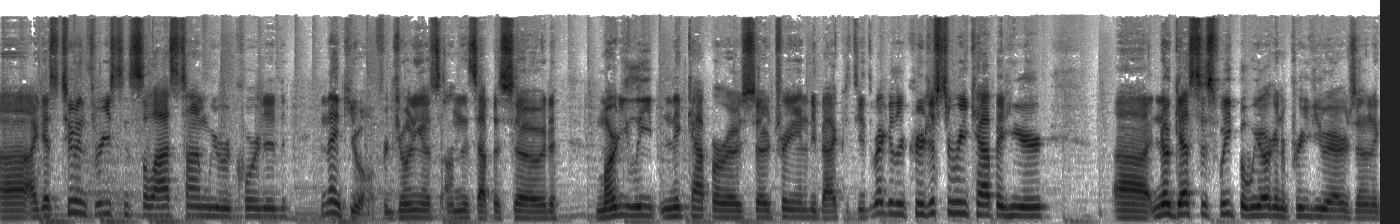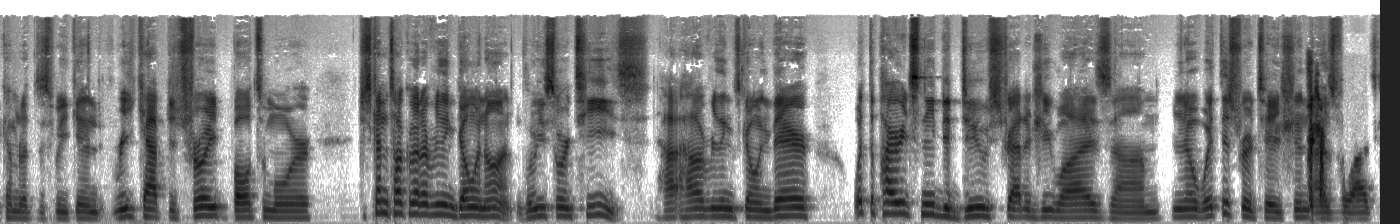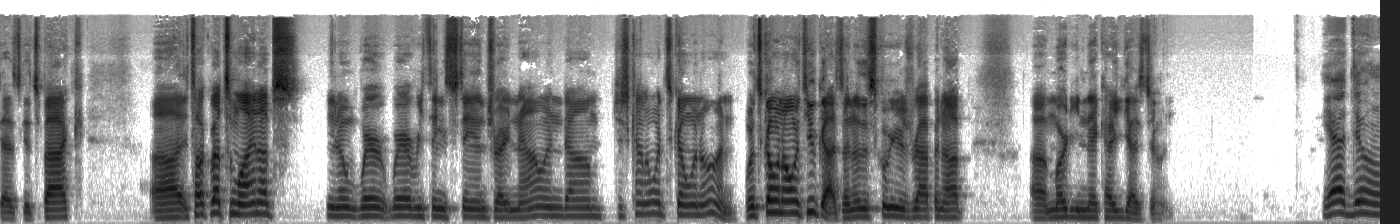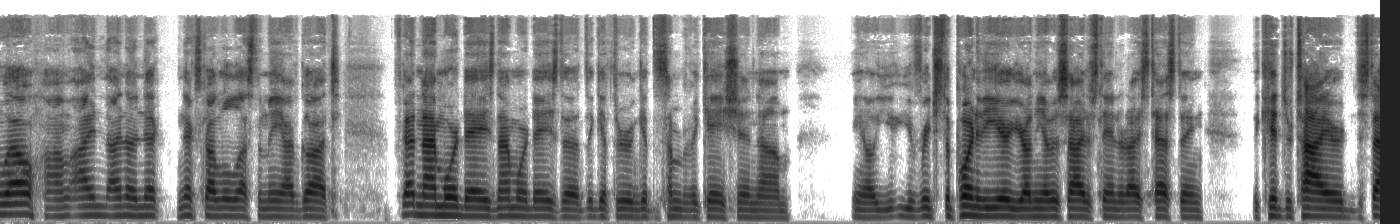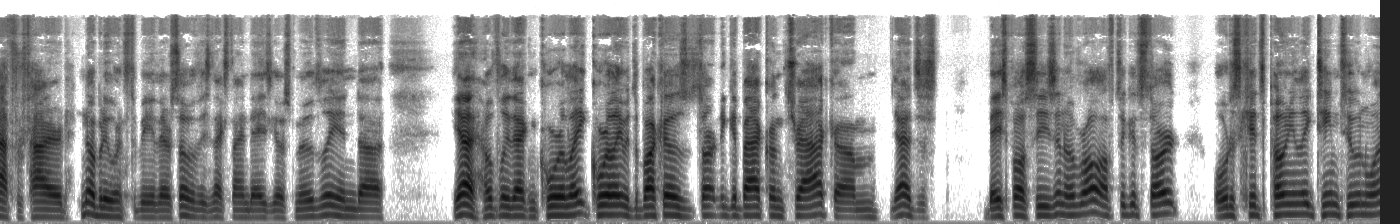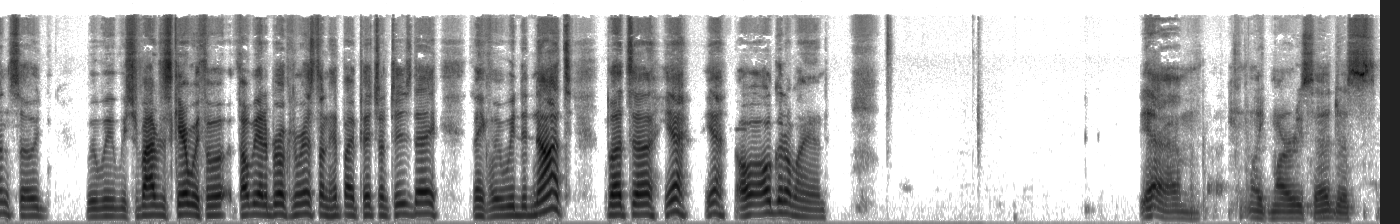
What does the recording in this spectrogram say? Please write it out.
Uh, I guess two and three since the last time we recorded. And thank you all for joining us on this episode. Marty Leap, Nick Caparoso, Trey Andy back with you, the regular crew. Just to recap it here, uh, no guests this week, but we are going to preview Arizona coming up this weekend, recap Detroit, Baltimore, just kind of talk about everything going on. Luis Ortiz, how, how everything's going there, what the Pirates need to do strategy wise, um, you know, with this rotation as Velasquez gets back. Uh, talk about some lineups, you know, where where everything stands right now, and um, just kind of what's going on. What's going on with you guys? I know the school year is wrapping up. Uh, Marty, Nick, how you guys doing? Yeah, doing well. Um, I I know Nick Nick's got a little less than me. I've got I've got nine more days, nine more days to, to get through and get the summer vacation. Um, you know, you, you've reached the point of the year. You're on the other side of standardized testing. The kids are tired. The staff are tired. Nobody wants to be there. So these next nine days go smoothly, and uh, yeah, hopefully that can correlate correlate with the Buckos starting to get back on track. Um, yeah, just baseball season overall off to a good start. Oldest kids pony league team two and one. So we, we, we survived a scare. We thought, thought we had a broken wrist on hit by pitch on Tuesday. Thankfully, we did not. But uh, yeah, yeah, all, all good on my end. Yeah, um, like Marty said, just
